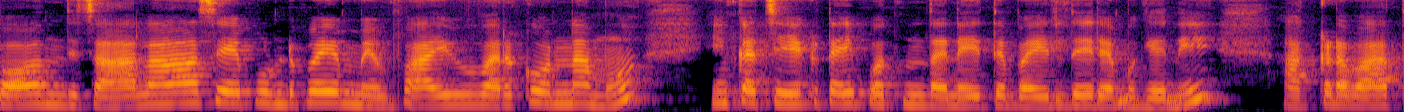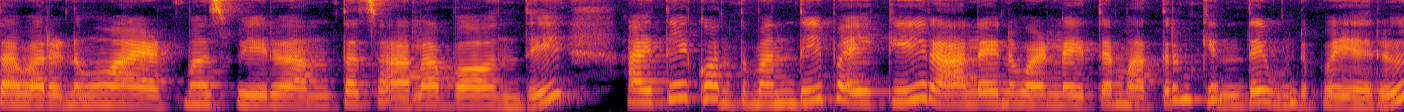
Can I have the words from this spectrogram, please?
బాగుంది. చాలాసేపు ఉండిపోయాం మేము. ఫైవ్ వరకు ఉన్నాము. ఇంకా చీకటి అయిపోతుందని అయితే బయలుదేరాము కానీ అక్కడ వాతావరణము ఆ అట్మాస్ఫియర్ అంతా చాలా బాగుంది. అయితే కొంతమంది పైకి రాలేని వాళ్ళు అయితే మాత్రం కిందే ఉండిపోయారు.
